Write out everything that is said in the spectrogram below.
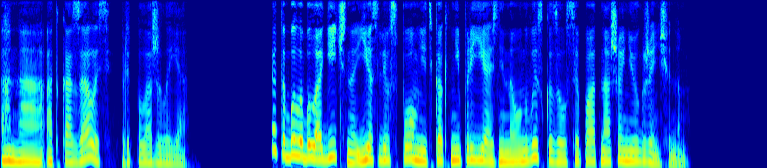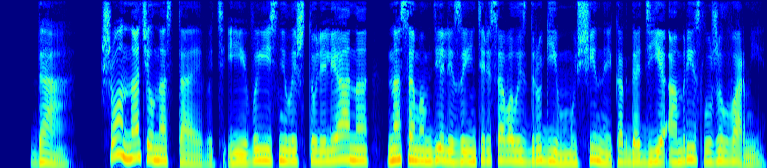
«Она отказалась?» — предположила я. Это было бы логично, если вспомнить, как неприязненно он высказался по отношению к женщинам. Да, Шон начал настаивать, и выяснилось, что Лилиана на самом деле заинтересовалась другим мужчиной, когда Дье Амри служил в армии.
